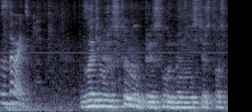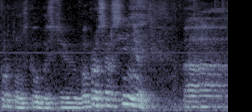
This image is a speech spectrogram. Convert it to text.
Задавайте. Владимир Истомин, пресс-служба Министерства спорта Омской области. Вопрос Арсения. А,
